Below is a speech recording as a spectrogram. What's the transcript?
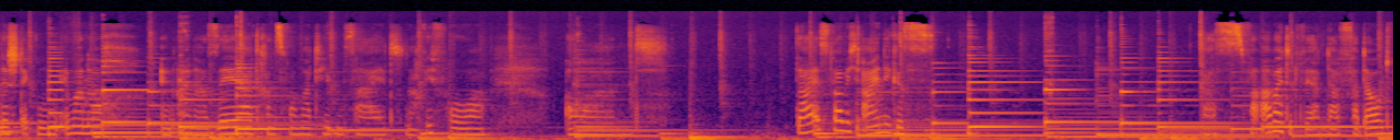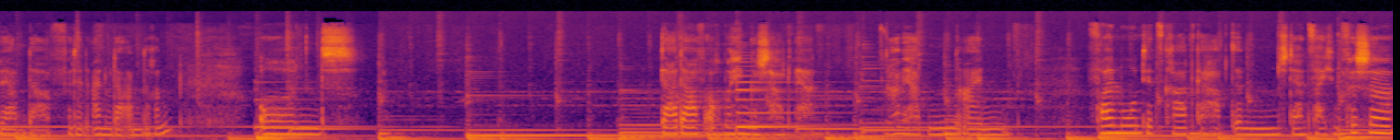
Alle stecken immer noch in einer sehr transformativen Zeit, nach wie vor. Und da ist, glaube ich, einiges, was verarbeitet werden darf, verdaut werden darf für den einen oder anderen. Und da darf auch mal hingeschaut werden. Ja, wir hatten einen Vollmond jetzt gerade gehabt im Sternzeichen Fische.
